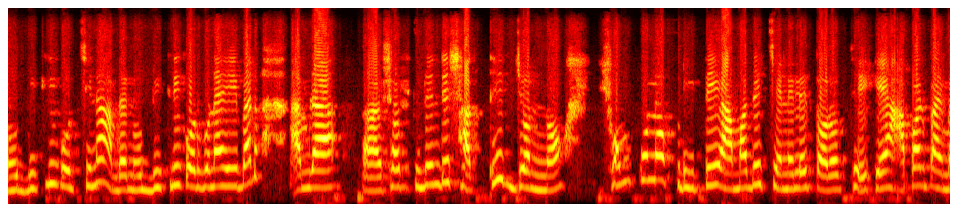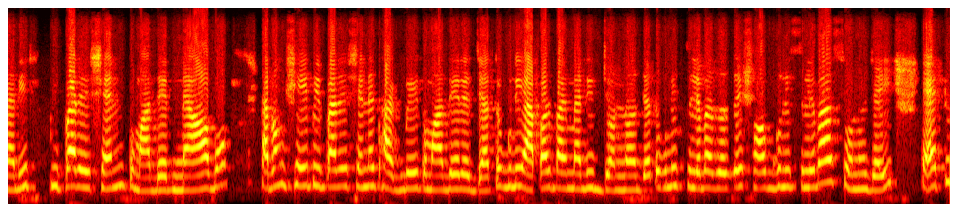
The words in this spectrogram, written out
নোট বিক্রি করছি না, আমরা নোট বিক্রি করব না। এবার আমরা সব স্টুডেন্টদের স্বার্থের জন্য সম্পূর্ণ ফ্রিতে আমাদের চ্যানেলের তরফ থেকে আপার প্রাইমারির প্রিপারেশন তোমাদের নেওয়াবো এবং সেই প্রিপারেশনে থাকবে তোমাদের যতগুলি আপার প্রাইমারির জন্য, যতগুলি সিলেবাস আছে, সবগুলি সিলেবাস অনুযায়ী এ টু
